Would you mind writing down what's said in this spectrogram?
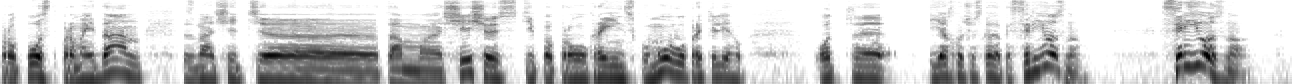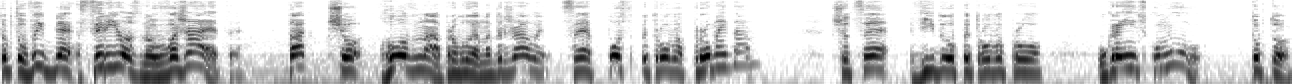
про пост про Майдан, значить, е, там е, ще щось, типу, про українську мову, про телегу. От я хочу сказати, серйозно? Серйозно? Тобто, ви, бля, серйозно вважаєте, так, що головна проблема держави це пост Петрова про Майдан? Що це відео Петрова про українську мову? Тобто,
